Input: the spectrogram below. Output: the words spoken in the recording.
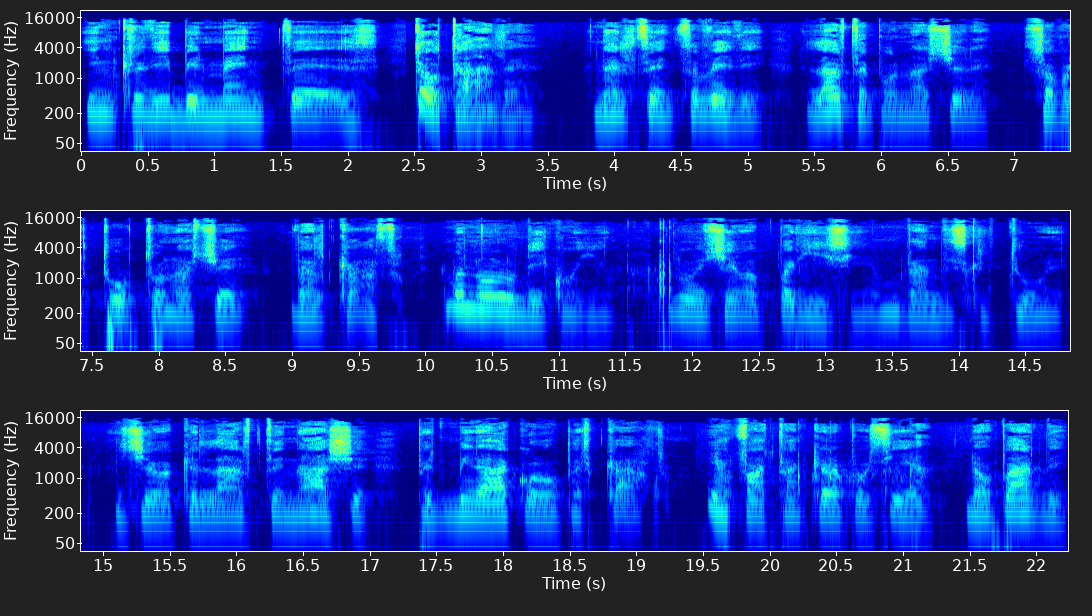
incredibilmente totale, nel senso, vedi, l'arte può nascere, soprattutto nasce dal caso, ma non lo dico io, lo diceva Parisi, un grande scrittore, diceva che l'arte nasce per miracolo, per caso. Infatti anche la poesia, Leopardi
